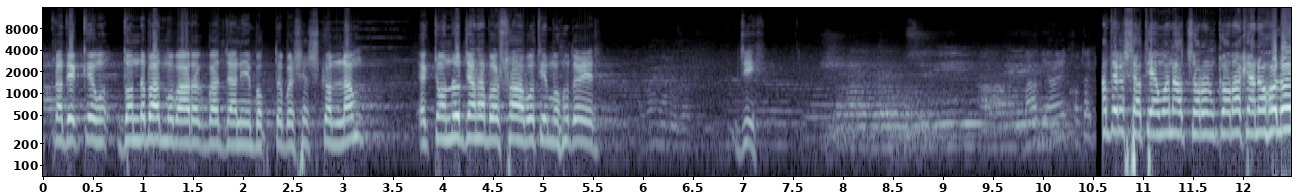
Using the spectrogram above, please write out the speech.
আপনাদেরকে ধন্যবাদ, মোবারকবাদ জানিয়ে বক্তব্য শেষ করলাম। একটু অনুরোধ জানাব সভাপতি মহোদয়ের। জি। আমাদের সাথে এমন আচরণ করা কেন হলো?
